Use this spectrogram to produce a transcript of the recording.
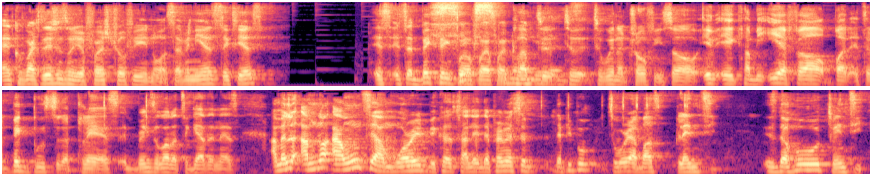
and congratulations on your first trophy in what seven years, six years it's it's a big thing for, for, for a club to, to, to win a trophy. So it, it can be EFL, but it's a big boost to the players. It brings a lot of togetherness. I mean, I'm not. I won't say I'm worried because Charlie, the Premiership, the people to worry about plenty. Is the whole twenty.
